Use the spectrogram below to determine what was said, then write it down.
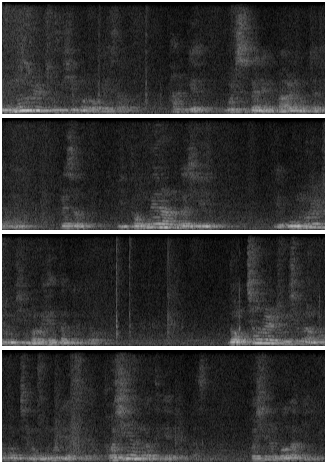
우물을 중심으로 해서 하는 게 물수변의 마을 공자잖아요. 그래서 이 동네라는 것이 이 우물을 중심으로 했던 거죠. 농촌을 중심으로 한 공동체는 우물이었어요. 도시는 어떻게 될 것 같습니다. 도시는 뭐가 기준일까요?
